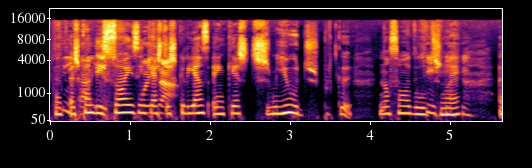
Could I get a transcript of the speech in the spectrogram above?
Portanto, Sim, as há condições isso. em que estas há. crianças, em que estes miúdos, porque não são adultos, Sim, não é? sim. Ah,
